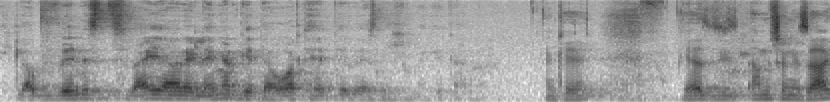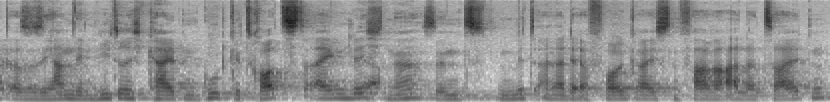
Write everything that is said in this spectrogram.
ich glaube, wenn es zwei Jahre länger gedauert hätte, wäre es nicht mehr gegangen. Okay. Ja, Sie haben schon gesagt, also Sie haben den Widrigkeiten gut getrotzt eigentlich, ja. ne? sind mit einer der erfolgreichsten Fahrer aller Zeiten.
